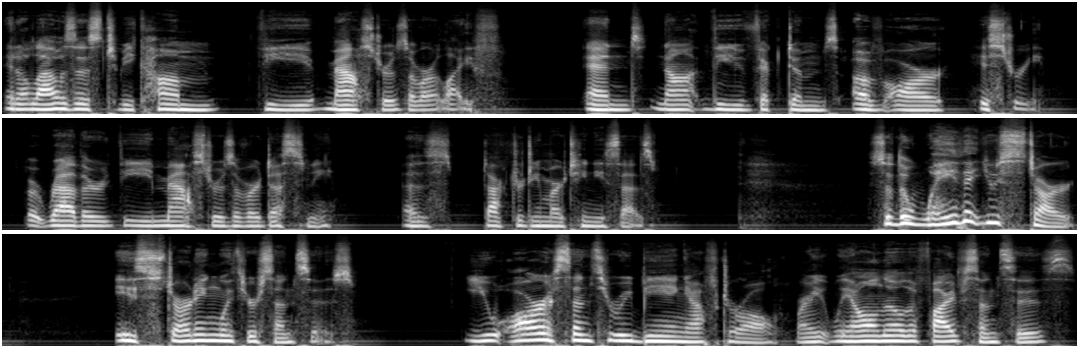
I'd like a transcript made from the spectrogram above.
it allows us to become the masters of our life and not the victims of our history, but rather the masters of our destiny, as Dr. Demartini says. So, the way that you start is starting with your senses. You are a sensory being after all, right? We all know the five senses,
